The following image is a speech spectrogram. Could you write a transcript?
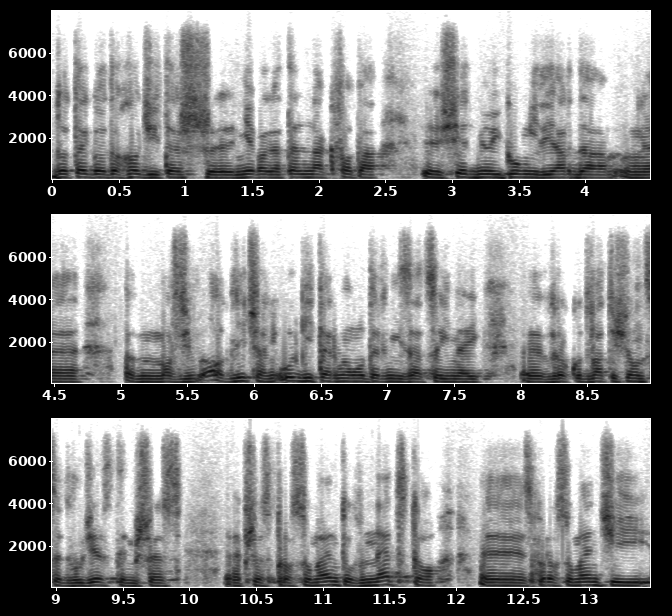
Do tego dochodzi też e, niebagatelna kwota 7,5 e, miliarda odliczeń ulgi termomodernizacyjnej w roku 2020 przez, przez prosumentów. Netto prosumenci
